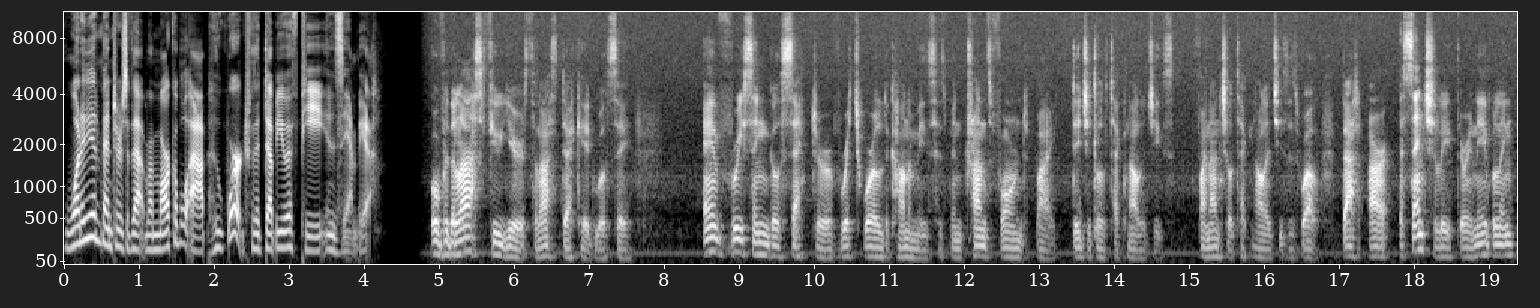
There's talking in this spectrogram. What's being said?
one of the inventors of that remarkable app who worked for the WFP in Zambia. Over the last few years, the last decade, we'll say, every single sector of rich world economies has been transformed by digital technologies financial technologies as well that are essentially they're enabling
